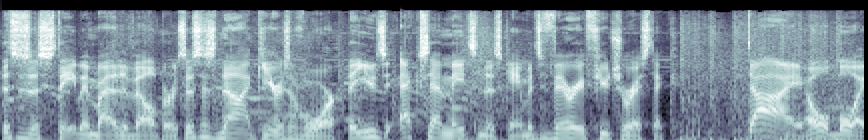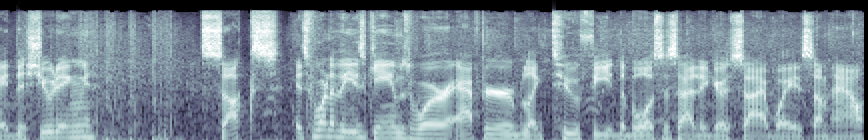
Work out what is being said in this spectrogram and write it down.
This is a statement by the developers. This is not Gears of War. They use XM8s in this game. It's very futuristic. Die. Oh boy, the shooting sucks. It's one of these games where after like two feet, the bullets decided to go sideways somehow.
